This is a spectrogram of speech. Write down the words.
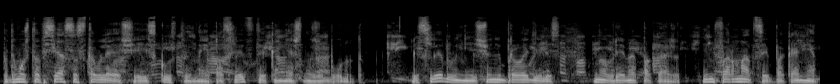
Потому что вся составляющая искусственные последствия, конечно же, будут. Исследования еще не проводились, но время покажет. Информации пока нет.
